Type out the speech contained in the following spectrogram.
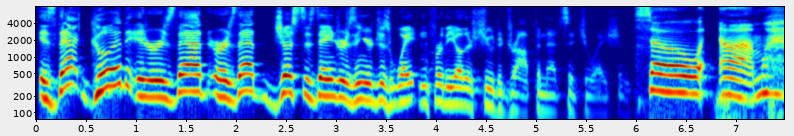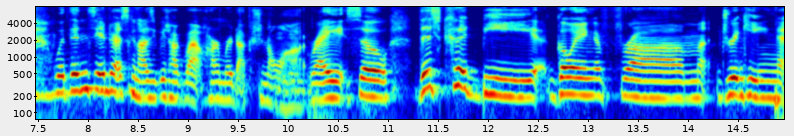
is that good or is that or is that just as dangerous and you're just waiting for the other shoe to drop in that situation? So um, within sandra eskenazi we talk about harm reduction a lot mm-hmm. right? So this could be going from drinking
